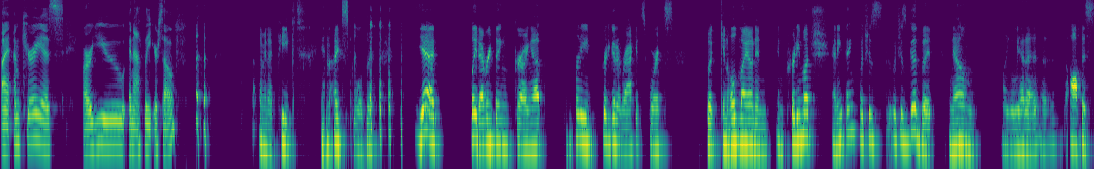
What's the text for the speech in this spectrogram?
I, i'm curious are you an athlete yourself i mean i peaked in high school but yeah i played everything growing up. I'm pretty pretty good at racket sports but can hold my own in in pretty much anything which is which is good. But now i'm like we had a, a office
